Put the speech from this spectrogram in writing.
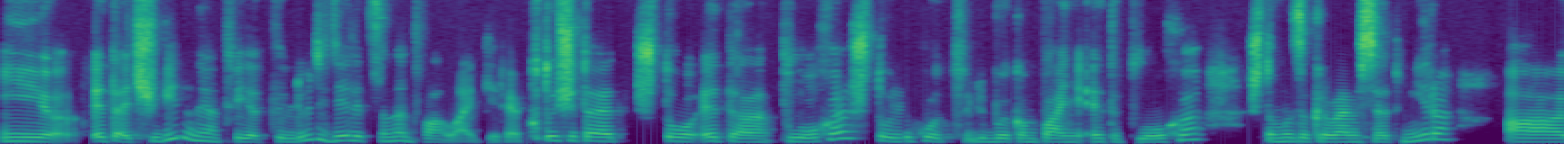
И это очевидный ответ. Люди делятся на два лагеря. Кто считает, что это плохо, что уход любой компании — это плохо, что мы закрываемся от мира, а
